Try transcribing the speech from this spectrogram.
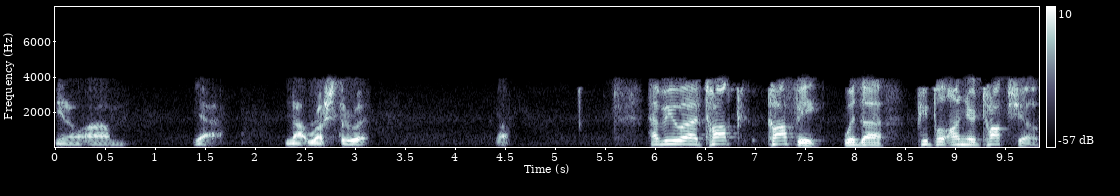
you know, um, yeah, not rush through it. No. Have you uh, talked coffee with uh, people on your talk show?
